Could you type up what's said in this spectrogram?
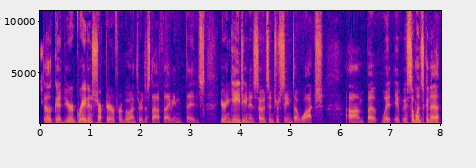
sure. they look good. You're a great instructor for going through the stuff. I mean, you're engaging, and so it's interesting to watch. Um, but what, if, if someone's going to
